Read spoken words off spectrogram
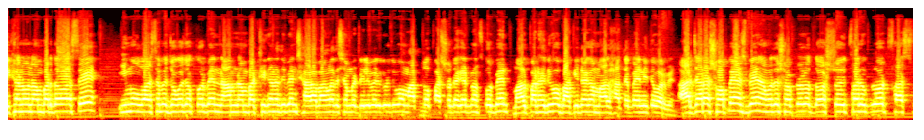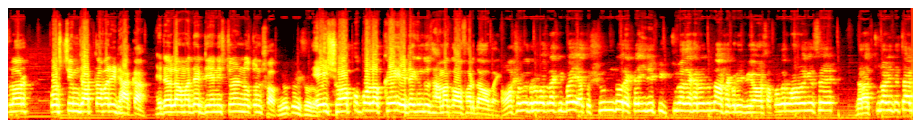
এইখানেও নাম্বার দেওয়া আছে। ইমো হোয়াটসঅ্যাপে যোগাযোগ করবেন নাম নাম্বার ঠিকানা দিবেন সারা বাংলাদেশ আমরা ডেলিভারি করে দিব মাত্র পাঁচশো টাকা অ্যাডভান্স করবেন মাল পাঠিয়ে দিব বাকি টাকা মাল হাতে পায়ে নিতে পারবেন। আর যারা শপে আসবেন আমাদের শপটা হলো দশ Shahid Faruk road first floor পশ্চিম যাত্রাবাড়ি ঢাকা। এটা হলো আমাদের ডিএন স্টোরের নতুন শপ নতুন এই শপ উপলক্ষে এটা কিন্তু ধামাকা অফার দেওয়া ভাই। অসংখ্য ধন্যবাদ রাকিব ভাই এত সুন্দর একটা ইলেকট্রিক চুলা দেখানোর জন্য আশা করি ভিউয়ার্স আপনাদের ভালো লেগেছে। যারা চুলা নিতে চান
